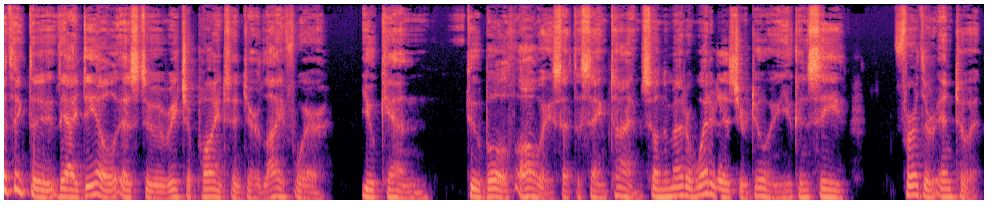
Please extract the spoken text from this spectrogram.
i think the the ideal is to reach a point in your life where you can do both always at the same time so no matter what it is you're doing you can see further into it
